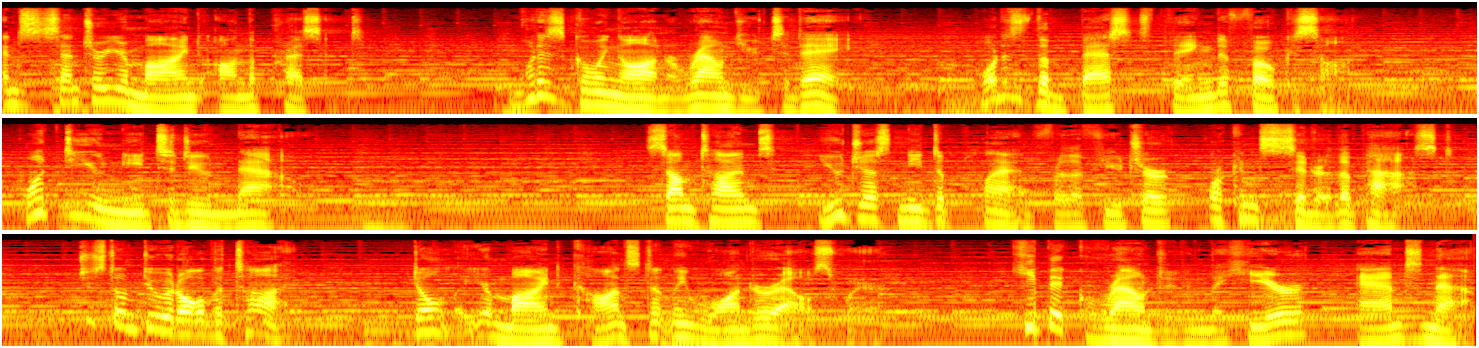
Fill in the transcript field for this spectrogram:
and center your mind on the present. What is going on around you today? What is the best thing to focus on? What do you need to do now? Sometimes you just need to plan for the future or consider the past. Just don't do it all the time. Don't let your mind constantly wander elsewhere. Keep it grounded in the here and now.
